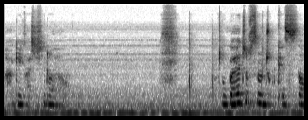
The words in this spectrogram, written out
하기가 싫어요. 누가 해줬으면 좋겠어.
